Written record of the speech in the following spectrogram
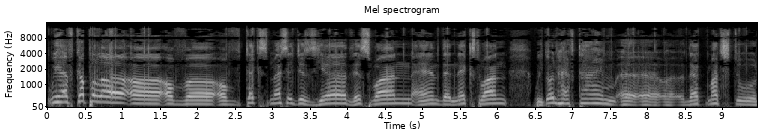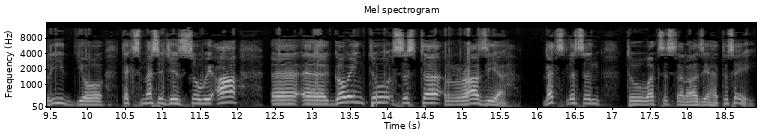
We have couple uh, uh, of uh, of text messages here. This one and the next one. We don't have time uh, uh, that much to read your text messages, so we are going to Sister Razia. Let's listen to what Sister Razia had to say.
